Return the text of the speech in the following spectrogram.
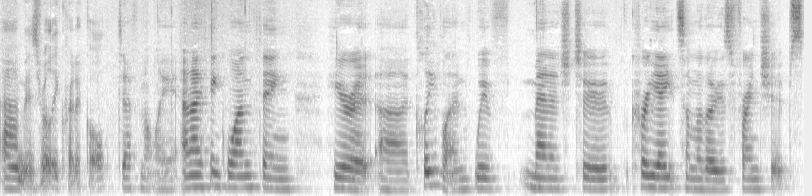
um, is really critical. Definitely. And I think one thing here at uh, Cleveland, we've managed to create some of those friendships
